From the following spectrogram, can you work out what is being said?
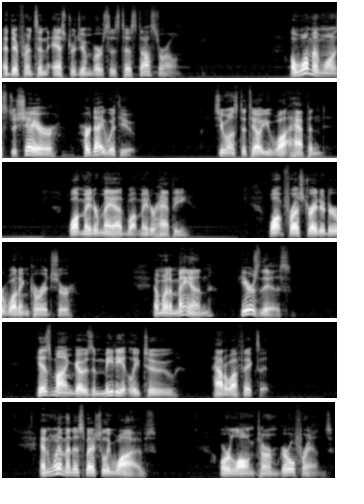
a difference in estrogen versus testosterone. A woman wants to share her day with you. She wants to tell you what happened, what made her mad, what made her happy, what frustrated her, what encouraged her. And when a man hears this, his mind goes immediately to how do I fix it? And women, especially wives or long term girlfriends,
